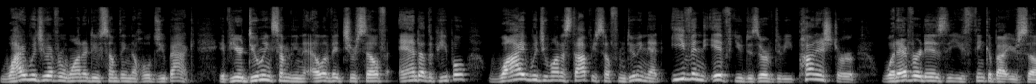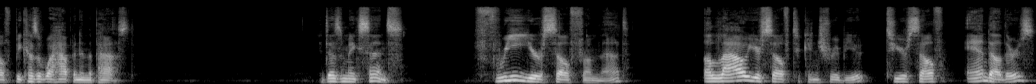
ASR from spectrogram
why would you ever want to do something that holds you back? If you're doing something that elevates yourself and other people, why would you want to stop yourself from doing that, even if you deserve to be punished or whatever it is that you think about yourself because of what happened in the past? It doesn't make sense. Free yourself from that. Allow yourself to contribute to yourself and others.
